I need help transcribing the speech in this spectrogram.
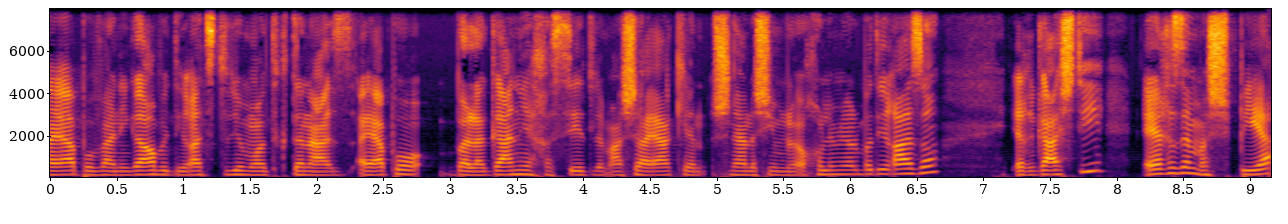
היה פה ואני גר בדירת סטודיו מאוד קטנה, אז היה פה בלגן יחסית למה שהיה, כי שני אנשים לא יכולים להיות בדירה הזו. הרגשתי איך זה משפיע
